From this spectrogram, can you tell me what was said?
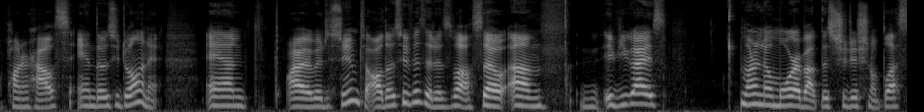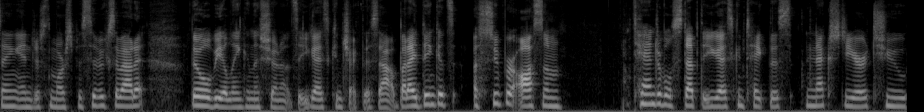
upon our house and those who dwell in it. And I would assume to all those who visit as well. So, um, if you guys want to know more about this traditional blessing and just more specifics about it, there will be a link in the show notes that you guys can check this out. But I think it's a super awesome, tangible step that you guys can take this next year to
